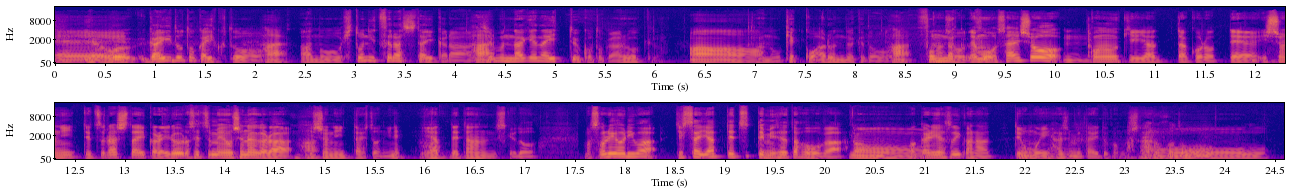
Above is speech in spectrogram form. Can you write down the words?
えやー俺ガイドとか行くと、はい。あの人に釣らしたいから、はい。自分投げないっていうことがあるわけよ。ああの結構あるんだけど、はい。そんなでも最初、うん。この浮やった頃って一緒に行って釣らしたいからいろいろ説明をしながらはい。一緒に行った人にね、はい。やってたんですけど、まあ、それよりは実際やって釣って見せた方が分分かりやすいかなって思い始めたりとかもして、なるほど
